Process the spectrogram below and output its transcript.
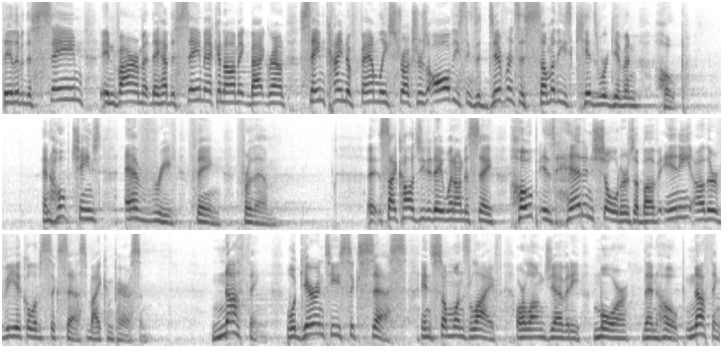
They live in the same environment, they have the same economic background, same kind of family structures, all these things. The difference is some of these kids were given hope. And hope changed everything for them. Uh, Psychology Today went on to say hope is head and shoulders above any other vehicle of success by comparison. Nothing will guarantee success in someone's life or longevity more than hope. Nothing.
